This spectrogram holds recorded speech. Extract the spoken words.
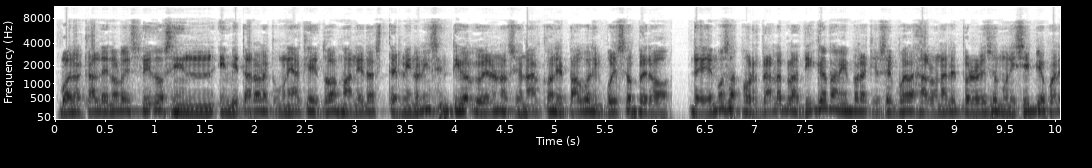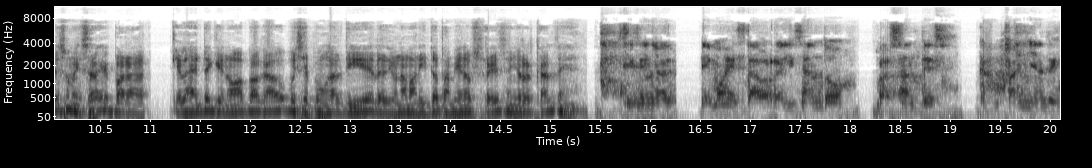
Bueno, alcalde, no lo despido sin invitar a la comunidad que de todas maneras terminó el incentivo del gobierno nacional con el pago del impuesto, pero debemos aportar la platica también para que usted pueda jalonar el progreso del municipio. ¿Cuál es su mensaje para que la gente que no ha pagado pues se ponga al día y le dé una manita también a usted, señor alcalde? Sí, señor. Hemos estado realizando bastantes campañas de,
